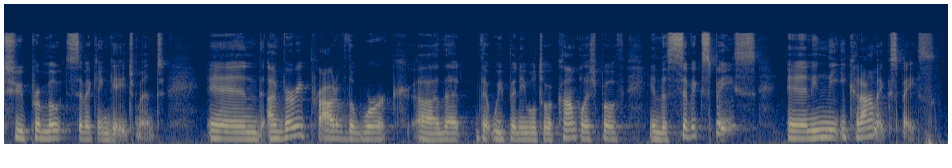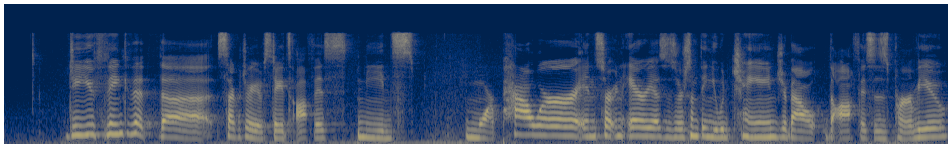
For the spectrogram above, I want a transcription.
to promote civic engagement. And I'm very proud of the work uh, that, that we've been able to accomplish both in the civic space and in the economic space. Do you think that the Secretary of State's office needs more power in certain areas? Is there something you would change about the office's purview?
